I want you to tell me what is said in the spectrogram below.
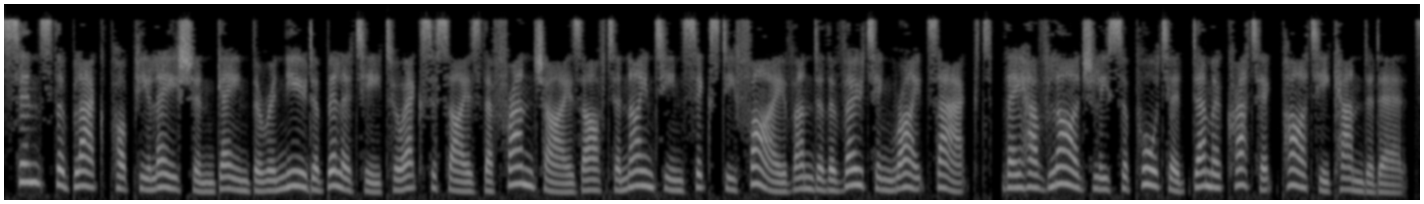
Since the black population gained the renewed ability to exercise their franchise after 1965 under the Voting Rights Act, they have largely supported Democratic Party candidates.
